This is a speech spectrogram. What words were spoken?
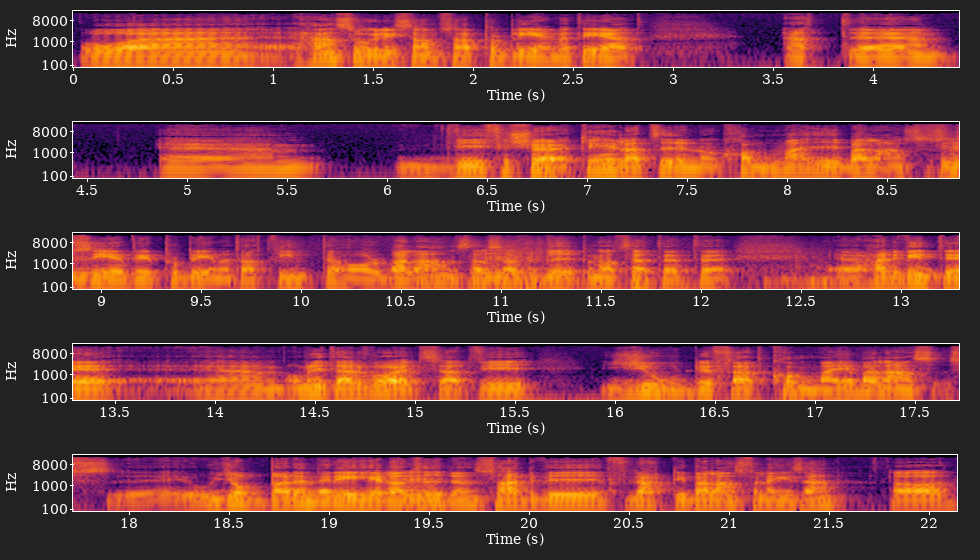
Och uh, han såg liksom så att problemet är att, att uh, uh, vi försöker hela tiden att komma i balans och så mm. ser vi problemet att vi inte har balans. Alltså mm. att det blir på något sätt att hade vi inte om det inte hade varit så att vi gjorde för att komma i balans och jobbade med det hela mm. tiden så hade vi varit i balans för länge sedan. Ja.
